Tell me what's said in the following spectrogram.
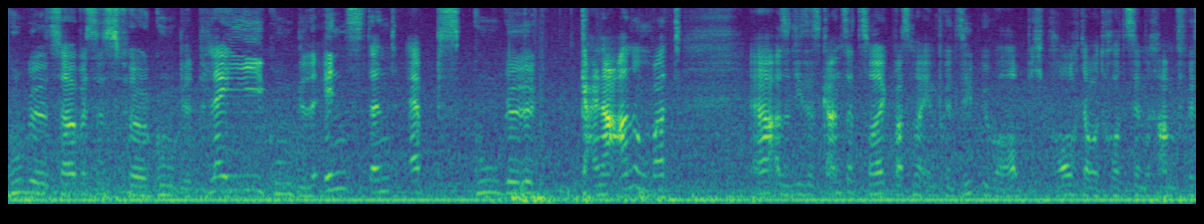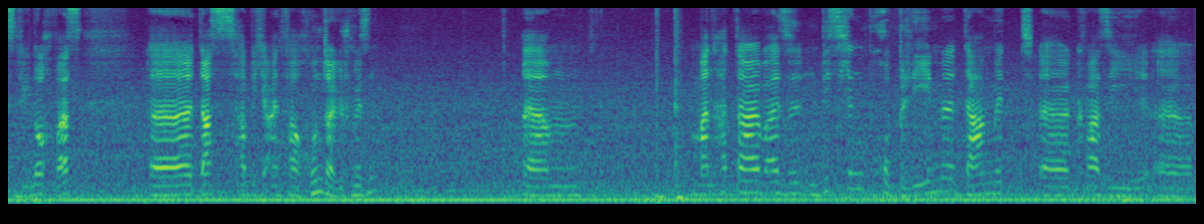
Google Services für Google Play, Google Instant Apps, Google, keine Ahnung was. Ja, also dieses ganze Zeug, was man im Prinzip überhaupt nicht braucht, aber trotzdem RAM frisst wie noch was, äh, das habe ich einfach runtergeschmissen. Ähm, man hat teilweise ein bisschen Probleme damit, äh, quasi ähm,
